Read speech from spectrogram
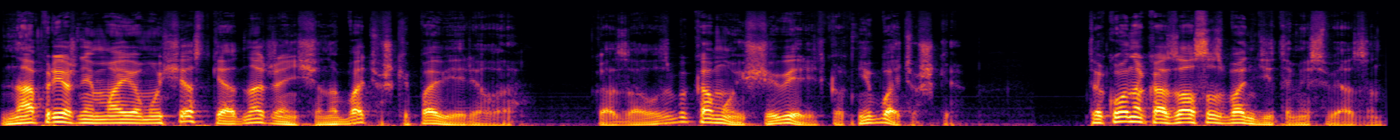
На прежнем моем участке одна женщина батюшке поверила. Казалось бы, кому еще верить, как не батюшке? Так он оказался с бандитами связан.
